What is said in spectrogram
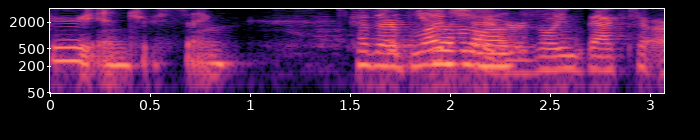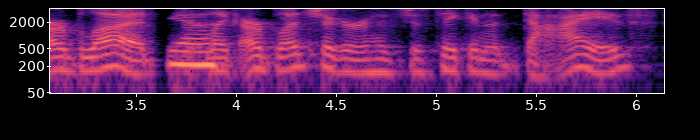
Very interesting. Because our blood sugar going back to our blood yeah. like our blood sugar has just taken a dive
